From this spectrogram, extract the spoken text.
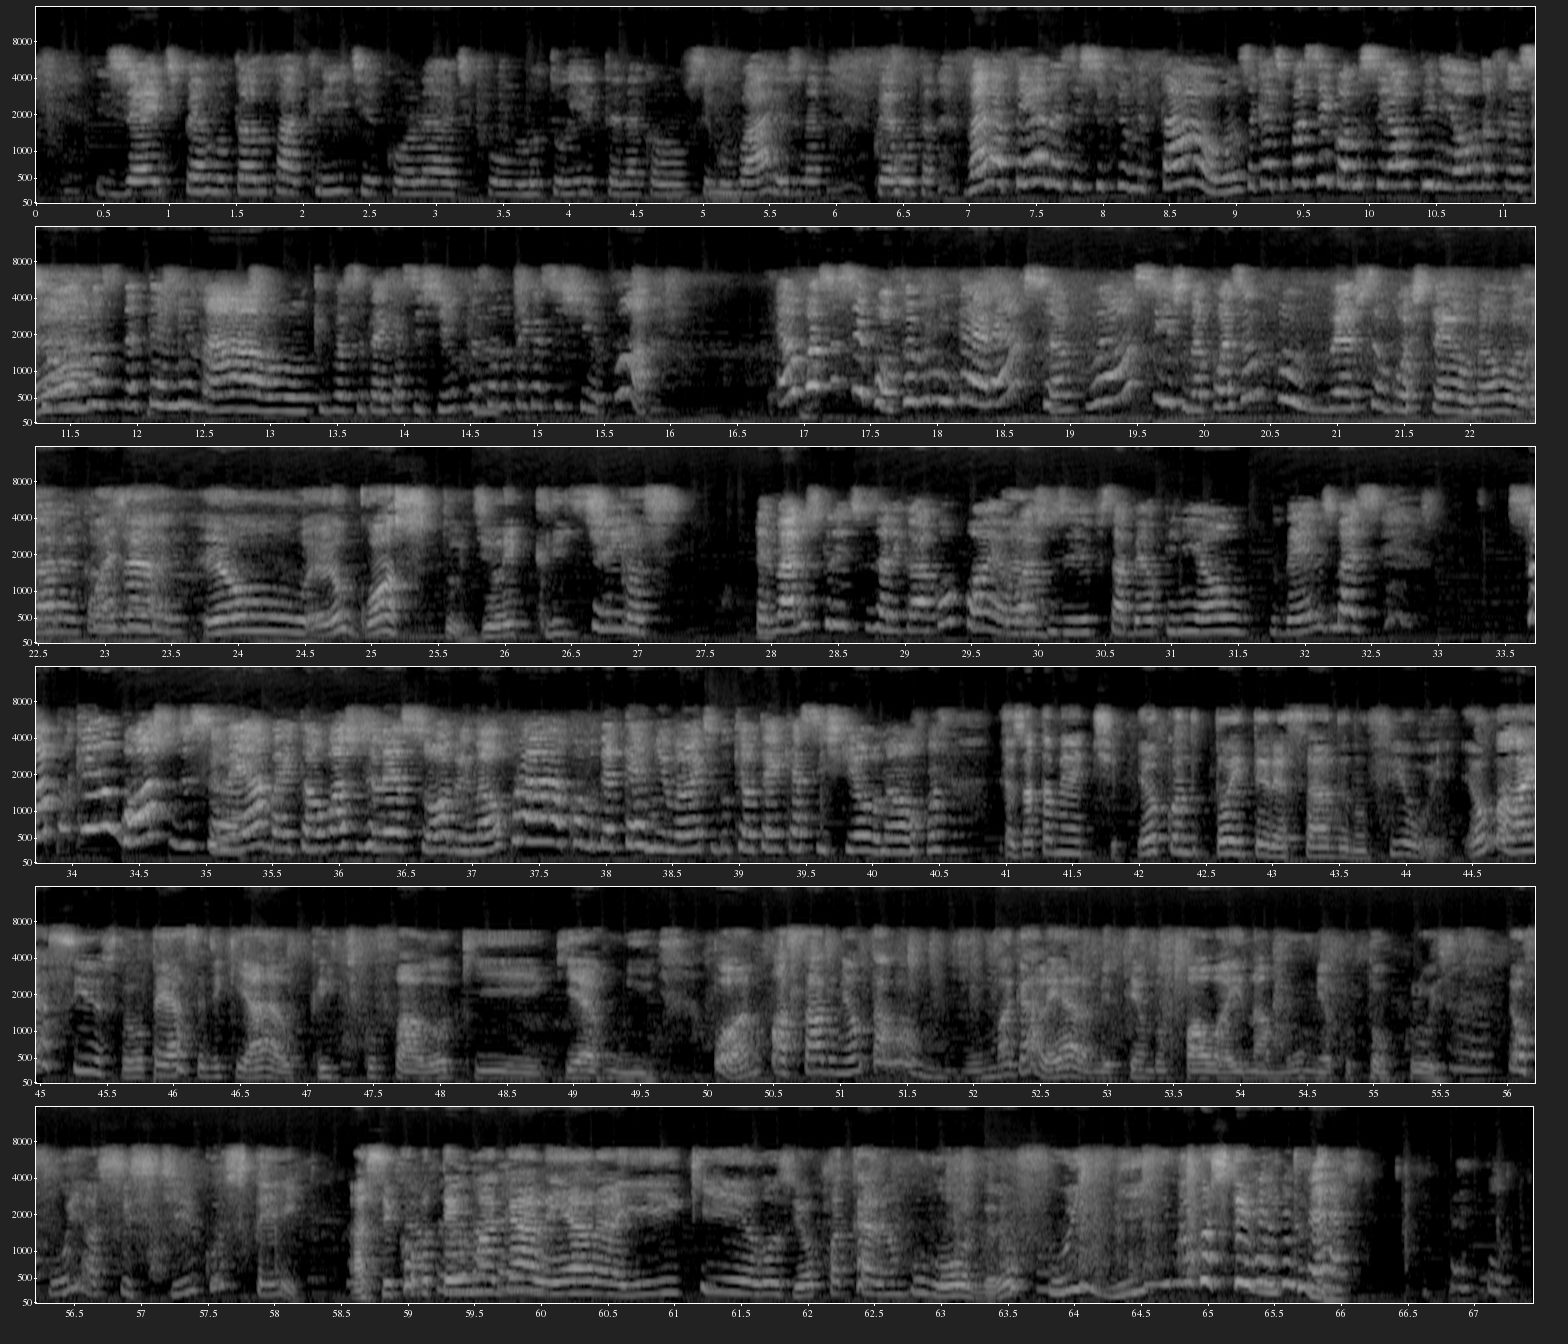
gente perguntando pra crítico, né? Tipo, no Twitter, né? Como eu sigo vários, né? Pergunta, vale a pena assistir filme tal? Não sei o que, tipo assim, como se a opinião da pessoa é. fosse determinar o que você tem que assistir e o que você não tem que assistir. Pô, eu faço assim, pô, o filme me interessa, eu assisto, depois eu vejo se eu gostei ou não. Agora, pois é, eu, eu gosto de ler críticas. Sim tem vários críticos ali que eu acompanho. Eu é. gosto de saber a opinião deles, mas só porque eu gosto de cinema, é. então eu gosto de ler sobre, não pra, como determinante do que eu tenho que assistir ou não. Exatamente. Eu quando tô interessado no filme, eu vou lá e assisto. Não tem essa de que ah, o crítico falou que, que é ruim. Pô, ano passado mesmo tava uma galera metendo pau aí na múmia com o Tom Cruise. É. Eu fui assistir gostei. Assim como tem uma galera aí que elogiou pra caramba o Logan. Eu fui, vi e não gostei muito não.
